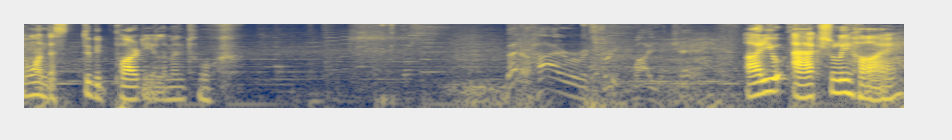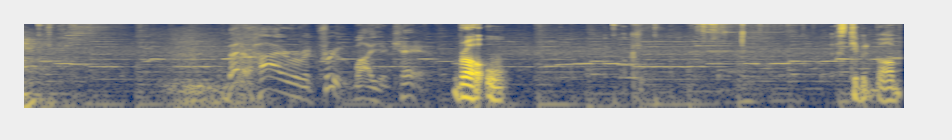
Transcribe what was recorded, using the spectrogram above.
Don't want the stupid party elemental. Better hire a recruit while you can. Are you actually high? Better hire a recruit while you can. Bro. Okay. Stupid Bob.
